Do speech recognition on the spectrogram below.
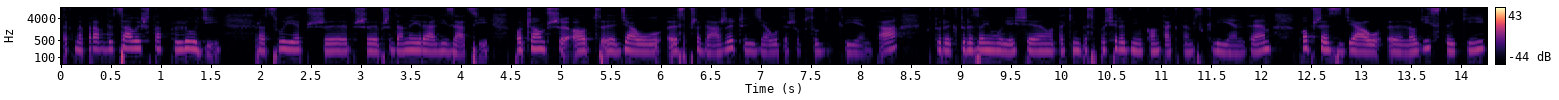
tak naprawdę cały sztab ludzi pracuje przy, przy, przy danej realizacji, począwszy od działu sprzedaży, czyli działu też obsługi klienta, który, który zajmuje się takim bezpośrednim kontaktem z klientem, poprzez dział logistyki,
